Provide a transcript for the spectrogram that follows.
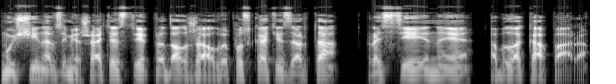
Мужчина в замешательстве продолжал выпускать изо рта рассеянные облака пара.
